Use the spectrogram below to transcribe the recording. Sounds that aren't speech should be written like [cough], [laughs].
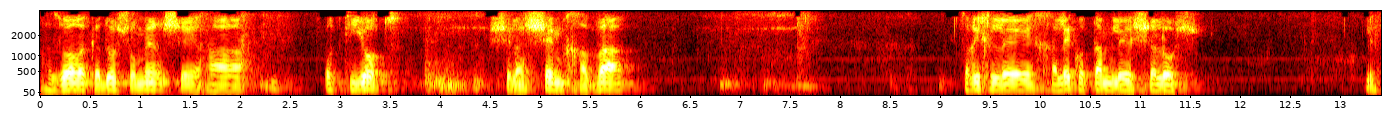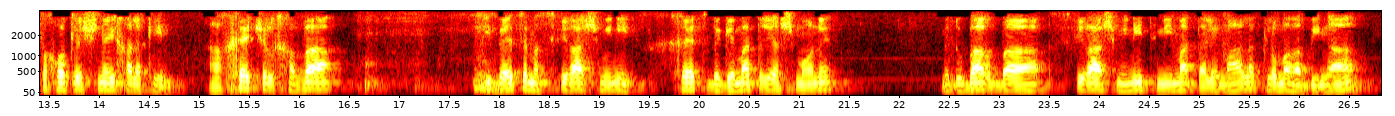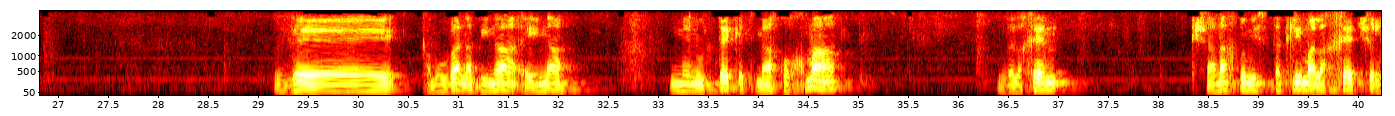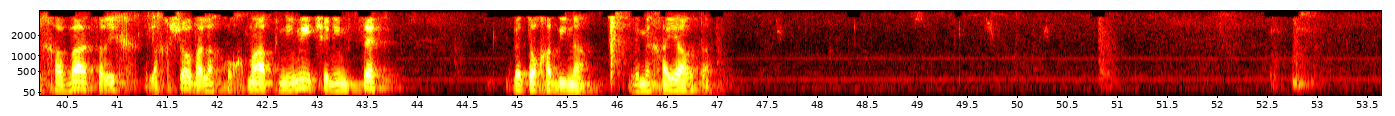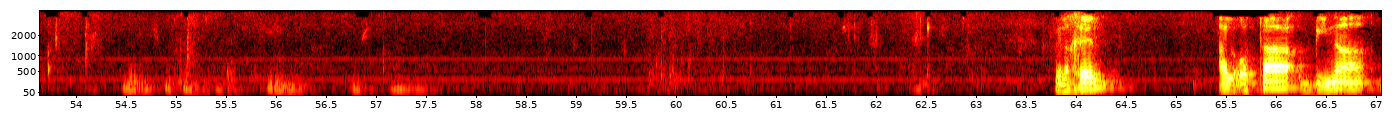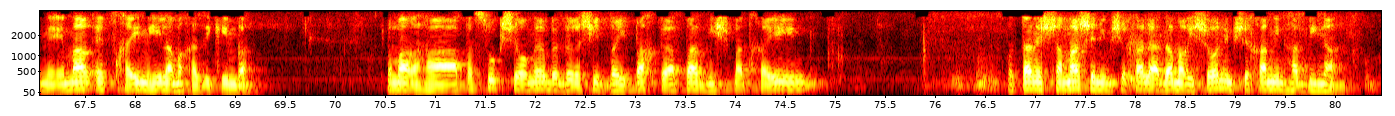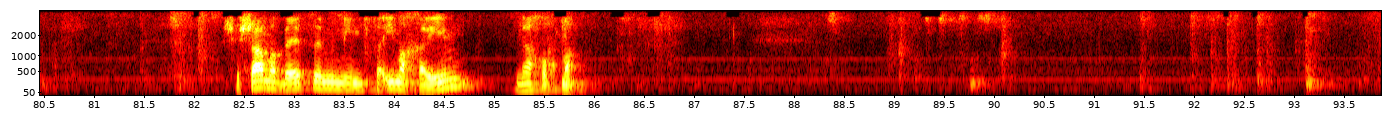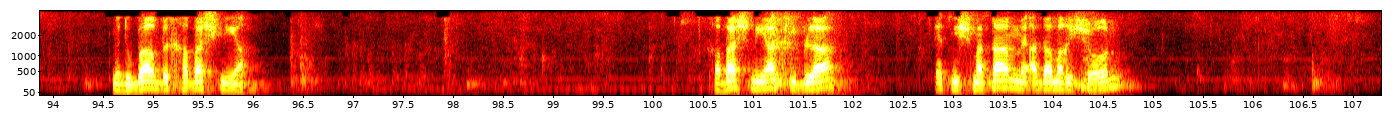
הזוהר הקדוש אומר שהאותיות של השם חווה צריך לחלק אותם לשלוש, לפחות לשני חלקים. החטא של חווה היא בעצם הספירה השמינית, חטא בגמטריה שמונה, מדובר בספירה השמינית ממטה למעלה, כלומר הבינה, וכמובן הבינה אינה מנותקת מהחוכמה, ולכן כשאנחנו מסתכלים על החטא של חווה, צריך לחשוב על החוכמה הפנימית שנמצאת בתוך הבינה ומחיה אותה. ולכן על אותה בינה נאמר עץ חיים היא למחזיקים בה. כלומר, הפסוק שאומר בבראשית, ויפח באפיו נשמת חיים, אותה נשמה שנמשכה לאדם הראשון, נמשכה מן הבינה, ששם בעצם נמצאים החיים מהחוכמה. מדובר בחווה שנייה. חווה שנייה קיבלה את נשמתם מאדם הראשון,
